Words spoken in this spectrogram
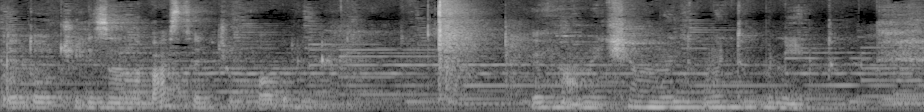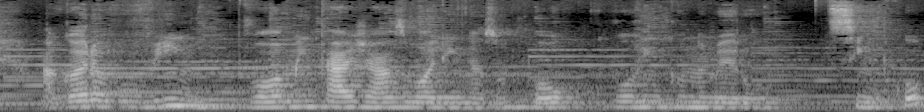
eu tô utilizando bastante o cobre. Porque realmente é muito, muito bonito. Agora eu vou vir, vou aumentar já as bolinhas um pouco. Vou vir com o número 5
